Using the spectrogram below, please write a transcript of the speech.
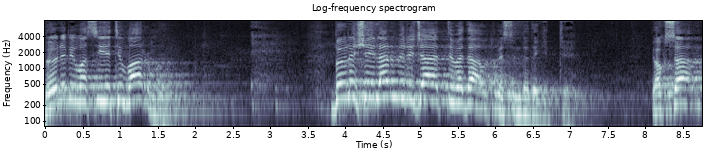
Böyle bir vasiyeti var mı? Böyle şeyler mi rica etti veda hutbesinde de gitti? Yoksa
